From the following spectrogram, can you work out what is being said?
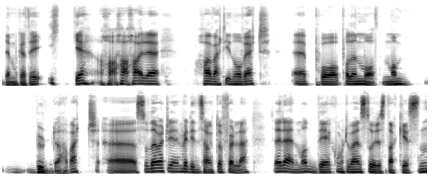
lokaldemokratiet ikke ha- ha- har, eh, har vært involvert eh, på, på den måten man burde ha vært. Eh, Så det har vært veldig interessant å følge. Så jeg regner med at det kommer til å være den store snakkisen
